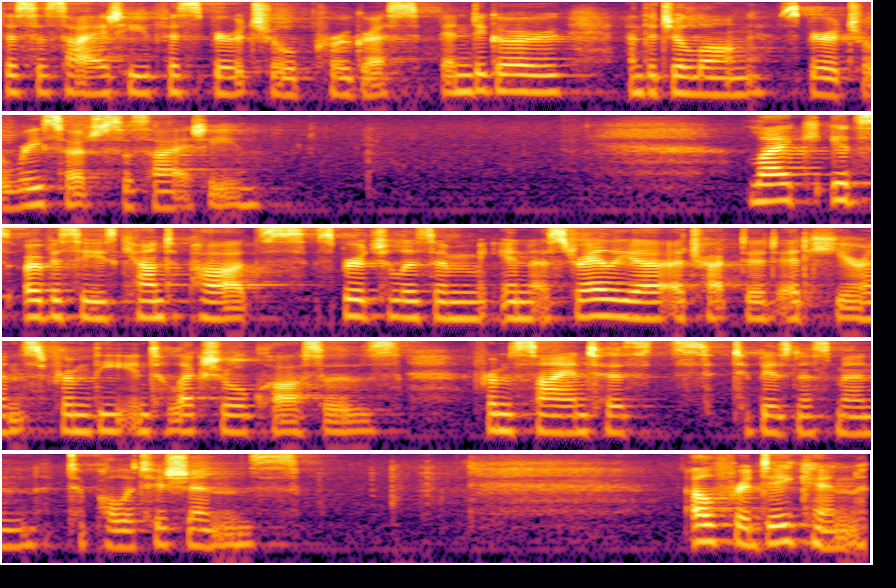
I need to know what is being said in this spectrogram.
the Society for Spiritual Progress Bendigo, and the Geelong Spiritual Research Society. Like its overseas counterparts, spiritualism in Australia attracted adherents from the intellectual classes, from scientists to businessmen to politicians. Alfred Deakin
